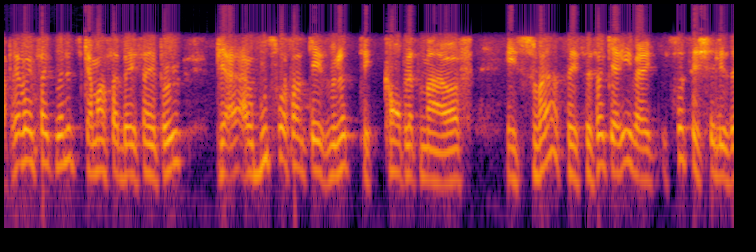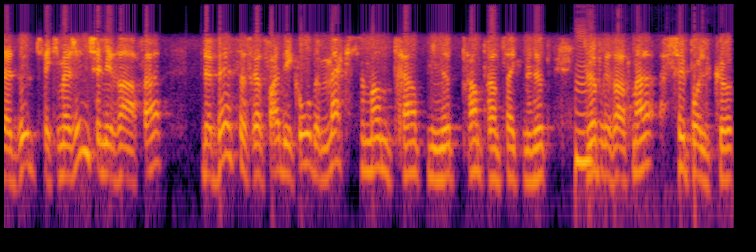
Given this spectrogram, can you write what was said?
Après 25 minutes, tu commences à baisser un peu. Puis au bout de 75 minutes, tu es complètement off. Et souvent, c'est ça qui arrive. Avec, ça, c'est chez les adultes. Fait qu'imagine chez les enfants, le best, ce serait de faire des cours de maximum 30 minutes, 30-35 minutes. Mm. Là, présentement, c'est pas le cas.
